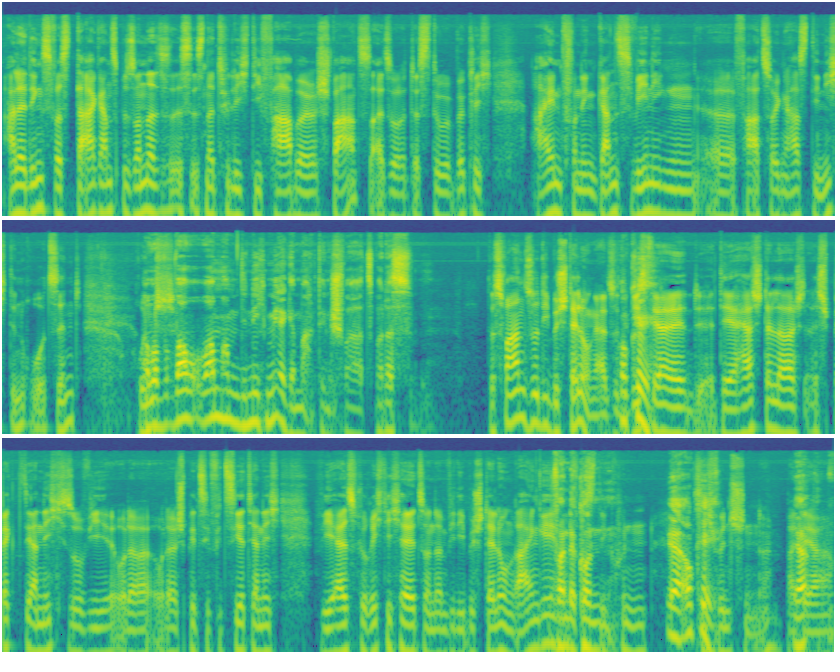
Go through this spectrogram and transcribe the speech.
Allerdings, was da ganz besonders ist, ist natürlich die Farbe schwarz. Also, dass du wirklich einen von den ganz wenigen äh, Fahrzeugen hast, die nicht in Rot sind. Und Aber warum, warum haben die nicht mehr gemacht in Schwarz? War das. Das waren so die Bestellungen. Also, du Okay. gehst ja, der Hersteller speckt ja nicht so wie oder, oder spezifiziert ja nicht, wie er es für richtig hält, sondern wie die Bestellungen reingehen. Von der Kunden. Die Kunden Ja, okay. sich wünschen. Ne? Bei Ja. der,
